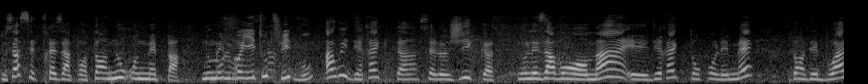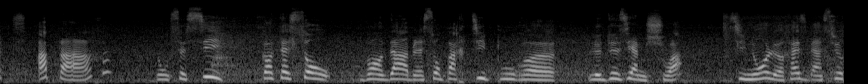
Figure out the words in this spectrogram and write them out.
Tout ça, c'est très important. Nous, on ne met pas. Nous Vous le voyez tout de suite, vous? Ah oui, direct, hein, c'est logique. Nous les avons en main et direct, donc on les met dans des boîtes à part. Donc ceci, quand elles sont vendables, elles sont parties pour euh, le deuxième choix. Sinon, le reste, bien sûr,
